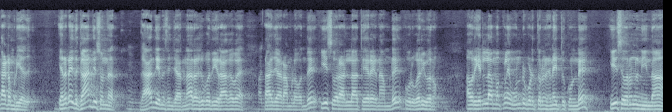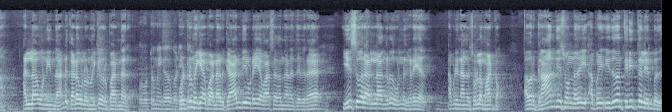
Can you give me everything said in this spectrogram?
காட்ட முடியாது. என்கிட்ட இது காந்தி சொன்னார். காந்தி என்ன செஞ்சார்னா ரகுபதி ராகவ ராஜாராமில் வந்து ஈஸ்வர அல்லா தேரே நாம்னு ஒரு வரி வரும். அவர் எல்லா மக்களையும் ஒன்றுபடுத்துறோம் நினைத்து கொண்டு ஈஸ்வரன் நீந்தான். அல்லாவும் நீந்தான்னு கடவுளை நோக்கி அவர் பாடினார். ஒரு ஒற்றுமைக்காக ஒற்றுமைக்காக பாடினார். காந்தியுடைய வாசகம் தானே தவிர ஈஸ்வர அல்லாங்கிறது ஒன்று கிடையாது. அப்படி நாங்கள் சொல்ல மாட்டோம். அவர் காந்தி சொன்னதை அப்படி இதுதான் திணித்தல் என்பது.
